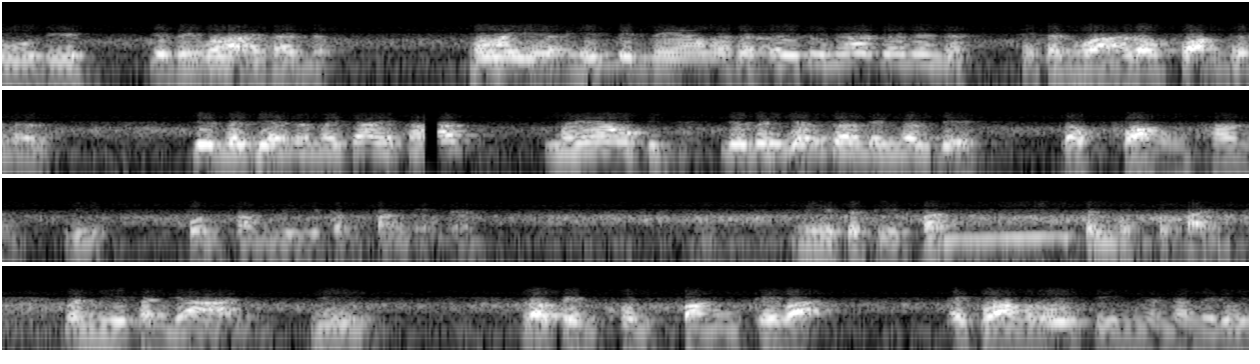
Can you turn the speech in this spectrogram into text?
ดูดีอย่าไปว่าท่านน่ะทำไมเห็นเป็นแมวมาท่านเออสุนัขนั่นน่ะ ให้ท่านว่าเราฟังเท่านั้นยืนไปเสียงทำไม่ใช่ครับ แมวอย่าไปเสียงท่านอย่างนั้นดิเราฟังท่านนี่คนฟังดีต้องฟังอย่างนั้นมีสติฟังสงบเข้าไป มันมีปัญญานี่นี่ เราเป็นคนฟังเทว่า ไอ้ความรู้จริงมันเราไม่รู้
